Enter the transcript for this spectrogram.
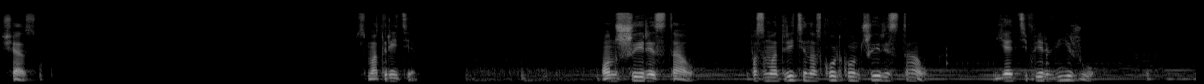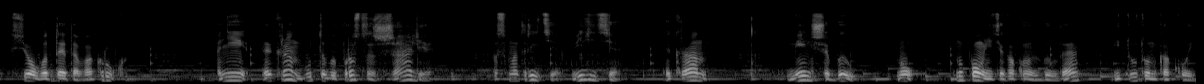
Сейчас. Смотрите. Он шире стал. Посмотрите, насколько он шире стал. Я теперь вижу все вот это вокруг. Они экран будто бы просто сжали. Посмотрите, видите? Экран меньше был. Ну, ну помните, какой он был, да? И тут он какой.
